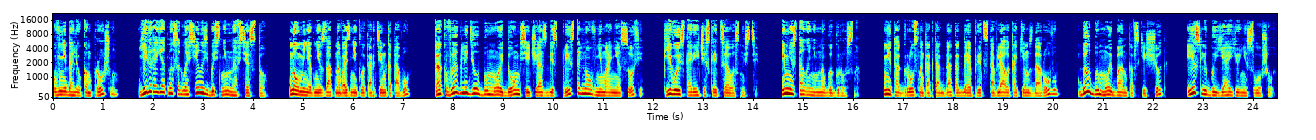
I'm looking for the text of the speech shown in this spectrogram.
В недалеком прошлом я, вероятно, согласилась бы с ним на все сто, но у меня внезапно возникла картинка того, как выглядел бы мой дом сейчас без пристального внимания Софи к его исторической целостности, и мне стало немного грустно. Не так грустно, как тогда, когда я представляла, каким здоровым был бы мой банковский счет, если бы я ее не слушала.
